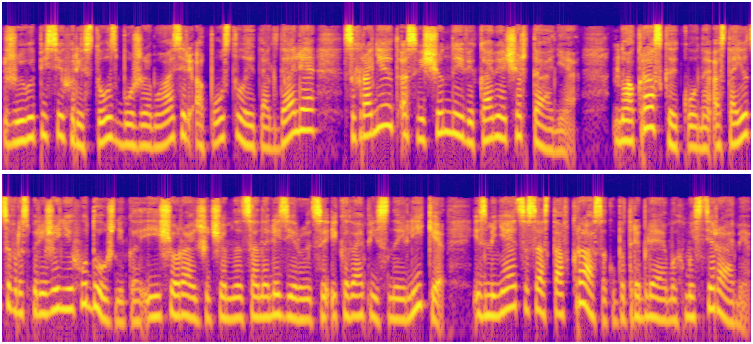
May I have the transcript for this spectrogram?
живописи Христос, Божия Матерь, апостолы и так далее сохраняют освященные веками очертания, но окраска иконы остается в распоряжении художника, и еще раньше, чем национализируются иконописные лики, изменяется состав красок, употребляемых мастерами.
